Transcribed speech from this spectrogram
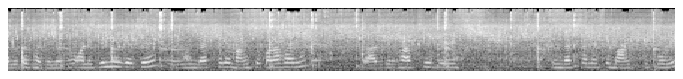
আলুটা ভাজে নেব। অনেকদিন হয়ে গেছে, ইন্ডাকশানে মাংস করা হয় না। তো আজকের ভাবছি যে ইন্ডাকশানে একটু মাংস করে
